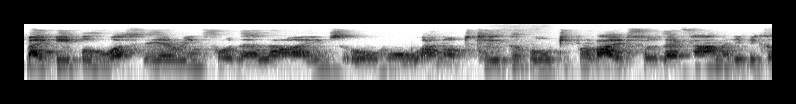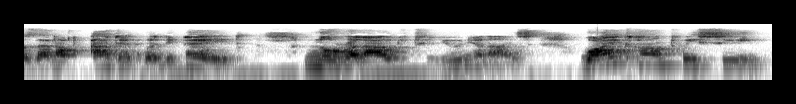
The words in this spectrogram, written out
by people who are fearing for their lives or who are not capable to provide for their family because they're not adequately paid nor allowed to unionize, why can't we see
